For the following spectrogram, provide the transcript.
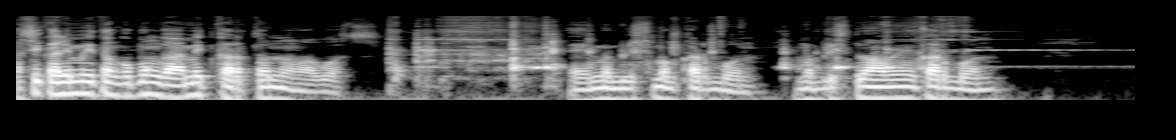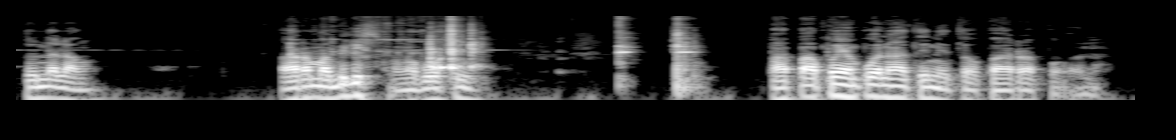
Kasi kalimitan ko pong gamit karton mga boss. Eh, mabilis mag-carbon. Mabilis dumami yung carbon. Ito na lang. Para mabilis, mga bossing. Papapoyan po natin ito para po ano.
